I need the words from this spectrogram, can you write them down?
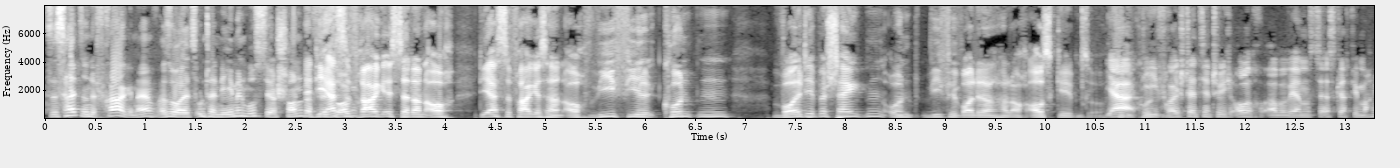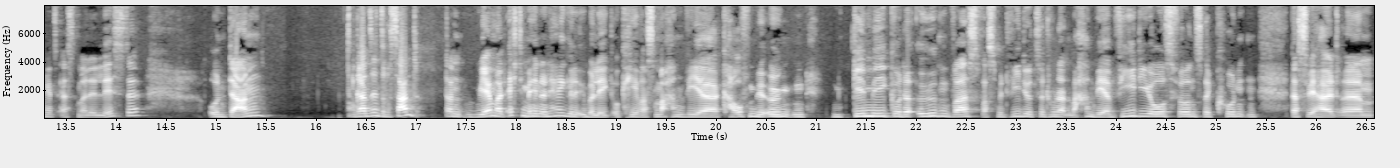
Das ist halt so eine Frage, ne? Also als Unternehmen musst du ja schon dafür Die erste sorgen. Frage ist ja dann auch, die erste Frage ist dann auch, wie viel Kunden wollt ihr beschenken und wie viel wollt ihr dann halt auch ausgeben so? Ja, die, die Frage stellt sich natürlich auch, aber wir haben uns zuerst gedacht, wir machen jetzt erstmal eine Liste und dann, ganz interessant, dann, wir haben halt echt immer hin und her überlegt, okay, was machen wir? Kaufen wir irgendein Gimmick oder irgendwas, was mit Video zu tun hat? Machen wir Videos für unsere Kunden, dass wir halt ähm,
